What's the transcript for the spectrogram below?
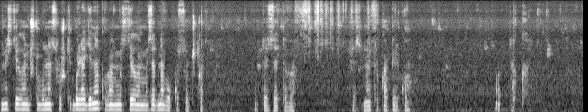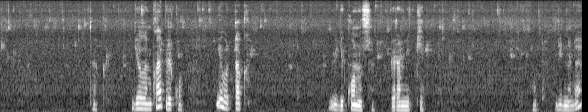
мы сделаем, чтобы у нас ушки были одинаковые, мы сделаем из одного кусочка. Вот из этого. Сейчас мы эту капельку вот так. Так, делаем капельку и вот так в виде конуса пирамидки. Вот, видно, да?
